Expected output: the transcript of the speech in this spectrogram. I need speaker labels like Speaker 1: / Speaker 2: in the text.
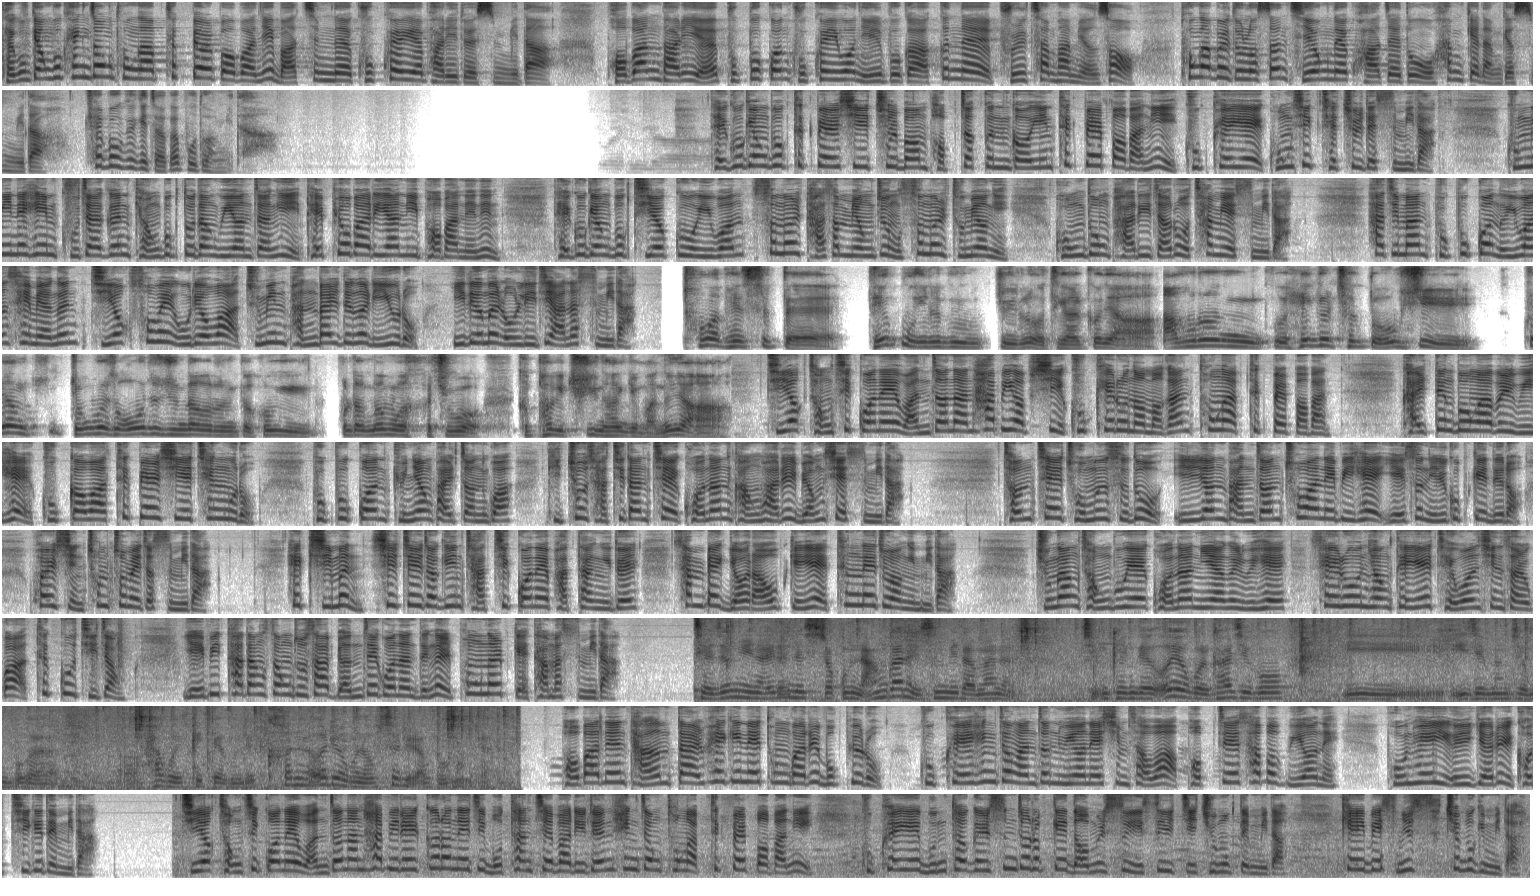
Speaker 1: 대구 경북 행정통합 특별법안이 마침내 국회에 발의됐습니다. 법안 발의에 북부권 국회의원 일부가 끝내 불참하면서 통합을 둘러싼 지역 내 과제도 함께 남겼습니다. 최보규 기자가 보도합니다.
Speaker 2: 대구 경북 특별시 출범 법적 근거인 특별법안이 국회에 공식 제출됐습니다. 국민의힘 구작은 경북도당 위원장이 대표 발의한 이 법안에는 대구 경북 지역구 의원 25명 중 22명이 공동 발의자로 참여했습니다. 하지만 북부권 의원 3명은 지역 소외 우려와 주민 반발 등을 이유로 이름을 올리지 않았습니다.
Speaker 3: 통합했을 때 대구 일국주의를 어떻게 할 거냐 아무런 그 해결책도 없이 그냥 정부에서 오조 준다 그러니까 거기 홀딱 넘어가가지고 급하게 추진하는 게 맞느냐
Speaker 2: 지역 정치권의 완전한 합의 없이 국회로 넘어간 통합특별법안. 갈등 봉합을 위해 국가와 특별시의 책무로 북부권 균형 발전과 기초자치단체 권한 강화를 명시했습니다. 전체 조문수도 1년 반 전 초안에 비해 67개 늘어 훨씬 촘촘해졌습니다. 핵심은 실질적인 자치권의 바탕이 될 319개의 특례 조항입니다. 중앙 정부의 권한 이양을 위해 새로운 형태의 재원 신설과 특구 지정, 예비 타당성 조사 면제 권한 등을 폭넓게 담았습니다.
Speaker 4: 재정이나 이런 데서 조금 난관은 있습니다만은 지금 굉장히 의욕을 가지고 이 이재명 정부가 어, 하고 있기 때문에 큰 어려움은 없으리라고 봅니다.
Speaker 2: 법안은 다음 달 회기내 통과를 목표로 국회 행정안전위원회 심사와 법제사법위원회, 본회의 의결을 거치게 됩니다. 지역 정치권의 완전한 합의를 끌어내지 못한 채 발의된 행정통합 특별법안이 국회의 문턱을 순조롭게 넘을 수 있을지 주목됩니다. KBS 뉴스 최복입니다.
